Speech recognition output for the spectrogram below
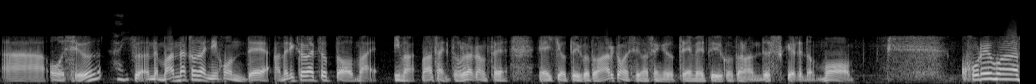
あ、あ欧州、はい、で真ん中が日本で、アメリカがちょっと、まあ、今、まさにドル高の影響ということがあるかもしれませんけど、低迷ということなんですけれども、これは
